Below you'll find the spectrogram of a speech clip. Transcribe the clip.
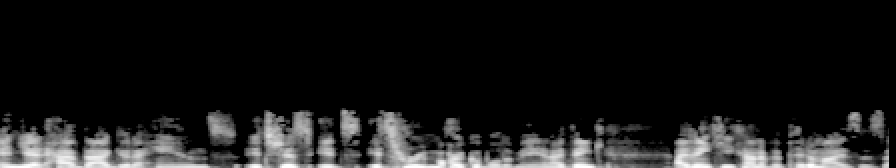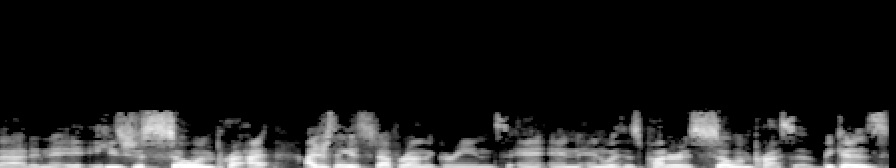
and yet have that good of hands. It's just it's it's remarkable to me, and I think. I think he kind of epitomizes that, and it, he's just so impressed. I, I just think his stuff around the greens and, and, and with his putter is so impressive because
